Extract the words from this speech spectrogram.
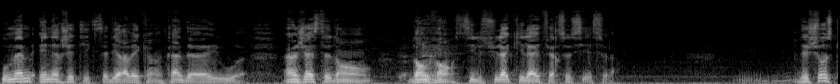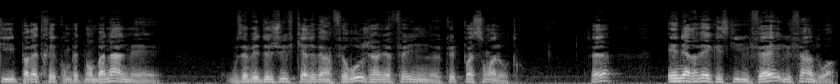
ou même énergétique, c'est-à-dire avec un clin d'œil ou euh, un geste dans, dans le vent, celui-là qu'il aille faire ceci et cela. Des choses qui paraîtraient complètement banales, mais vous avez deux juifs qui arrivent à un feu rouge, l'un lui a fait une queue de poisson à l'autre. Énervé, qu'est-ce qu'il lui fait Il lui fait un doigt.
